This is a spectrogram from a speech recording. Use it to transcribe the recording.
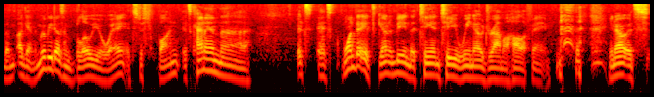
the again the movie doesn't blow you away. It's just fun. It's kind of in the. It's it's one day it's gonna be in the TNT We Know Drama Hall of Fame. you know, it's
